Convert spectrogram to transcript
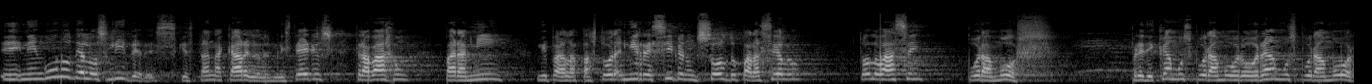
Ninguno de los líderes que están a cargo de los ministerios para mí ni para la pastora, ni reciben un sueldo para hacerlo. Todo lo hacen por amor. Predicamos por amor, oramos por amor,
